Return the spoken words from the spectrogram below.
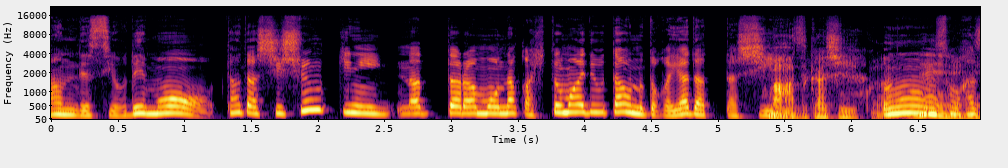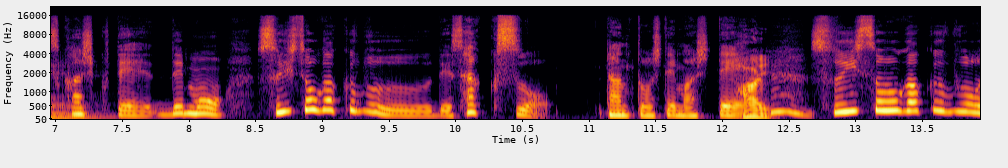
たんですよ。でもただ思春期になったらもうなんか人前で歌うのとか嫌だったし、まあ恥ずかしいくなうん、ね。そう恥ずかしくて。でも吹奏楽部でサックスを担当してまして、はい。うん吹奏楽部を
